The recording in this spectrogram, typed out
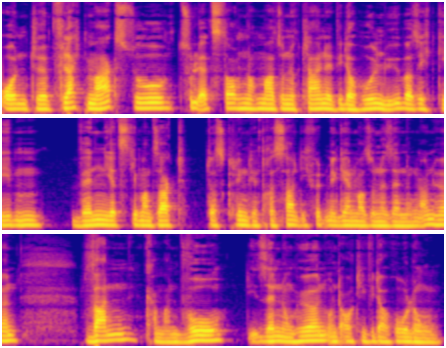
Und äh, vielleicht magst du zuletzt auch nochmal so eine kleine wiederholende Übersicht geben, wenn jetzt jemand sagt, das klingt interessant, ich würde mir gerne mal so eine Sendung anhören. Wann kann man wo die Sendung hören und auch die Wiederholungen?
